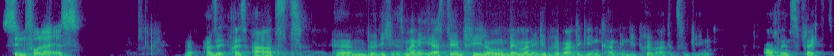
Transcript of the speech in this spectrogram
sinnvoller ist? Also als Arzt ähm, würde ich, ist meine erste Empfehlung, wenn man in die Private gehen kann, in die Private zu gehen. Auch wenn es vielleicht,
